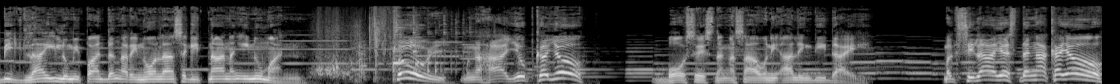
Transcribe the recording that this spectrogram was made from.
Biglay lumipad ang arinola sa gitna ng inuman. Hoy! Mga hayop kayo! Boses ng asawa ni Aling Diday. Magsilayas na nga kayo!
